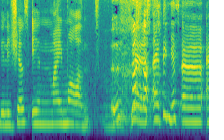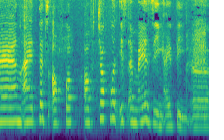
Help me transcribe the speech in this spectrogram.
delicious in my mouth. yes, I think yes. Uh, and I taste of of chocolate is amazing. I think. Uh,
